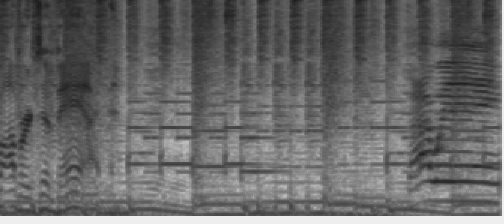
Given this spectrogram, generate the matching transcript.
Robert Devane. Bowing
